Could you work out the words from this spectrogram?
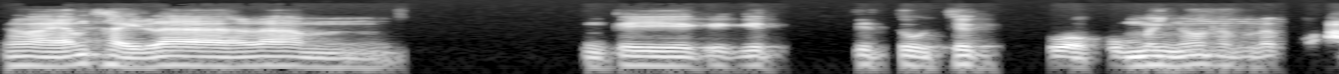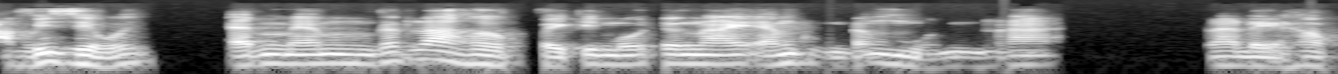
rồi em thấy là là cái cái cái, cái tổ chức của của mình nó rất là quá ví diệu ấy. Em em rất là hợp với cái môi trường này. Em cũng đang muốn là là để học.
